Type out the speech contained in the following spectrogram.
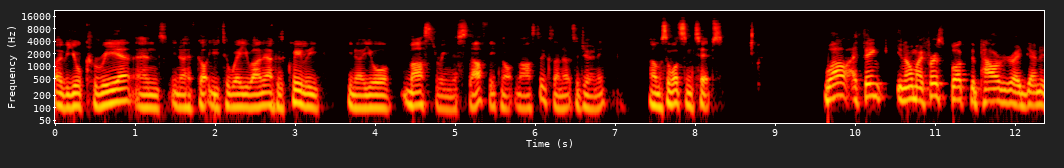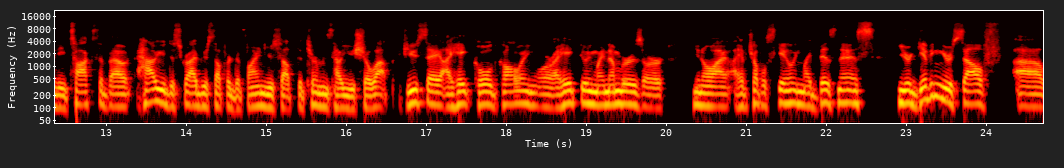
over your career and, you know, have got you to where you are now, because clearly, you know, you're mastering this stuff, if not mastered, because I know it's a journey. Um, so what's some tips? Well, I think, you know, my first book, The Power of Your Identity, talks about how you describe yourself or define yourself determines how you show up. If you say, I hate cold calling or I hate doing my numbers or, you know, I, I have trouble scaling my business, you're giving yourself uh,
